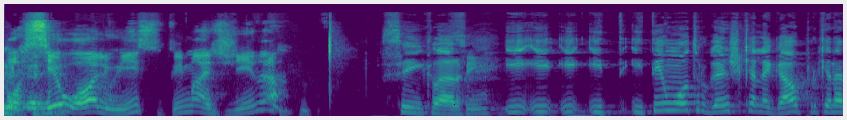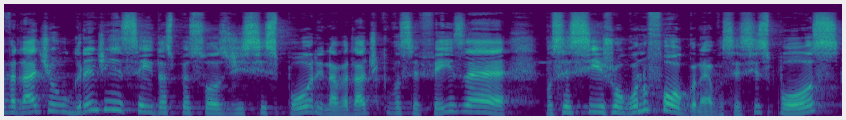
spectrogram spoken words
pô, se eu olho isso, tu imagina Sim, claro. Sim. E, e, e, e, tem um outro gancho que é legal, porque na verdade o grande receio das pessoas de se expor, e na verdade o que você fez é. Você se jogou no fogo, né? Você se expôs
